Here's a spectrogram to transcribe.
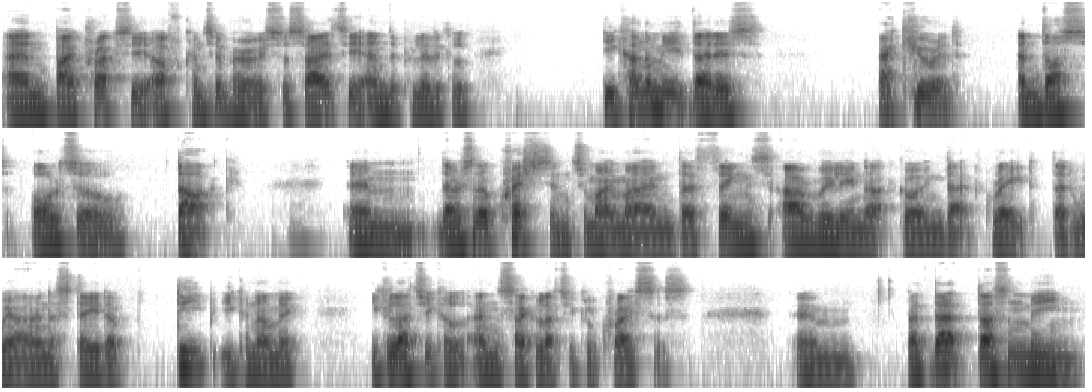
and by proxy of contemporary society and the political economy that is accurate and thus also dark. Um, there is no question to my mind that things are really not going that great, that we are in a state of deep economic, ecological, and psychological crisis. Um, but that doesn't mean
